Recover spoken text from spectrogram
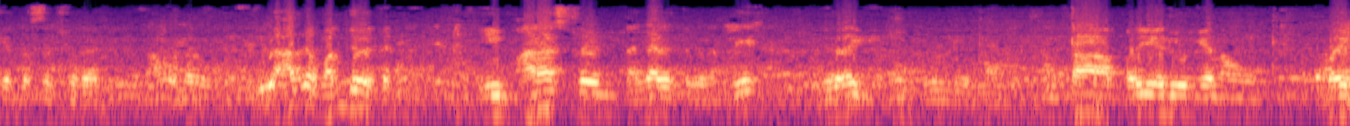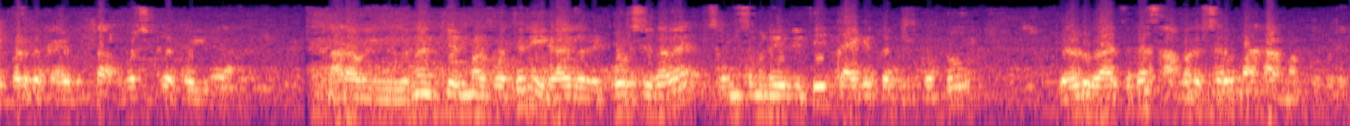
ಕೇಂದ್ರ ಸಚಿವರಾಗಲಿ ನಾವೆಲ್ಲರೂ. ಇಲ್ಲ ಆದ್ರೆ ಒಂದು ಹೇಳ್ತೇನೆ ಈ ಮಹಾರಾಷ್ಟ್ರ ನಗರಗಳಲ್ಲಿ ಇದರಾಗಿ ಅಂತ ಪರಿಹರಿವಿಗೆ ನಾವು ಭಯಪಡಬೇಕಾಗಿರುವಂತ ಅವಶ್ಯಕತೆ ಇಲ್ಲ. ನಾನು ವಿನಂತಿ ಏನ್ ಮಾಡ್ಕೊತೀನಿ, ಈಗಾಗಲೇ ರಿಪೋರ್ಟ್ಸ್ ಇದಾವೆ. ಸಂಸಮನೆ ರೀತಿ ಜಾಗೆ ತಪ್ಪಿಸಿಕೊಂಡು ಎರಡು ರಾಜ್ಯದ ಸಾಮರಸ್ಯವನ್ನು ಹಾಳು ಮಾಡ್ಕೊಬೇಡಿ.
